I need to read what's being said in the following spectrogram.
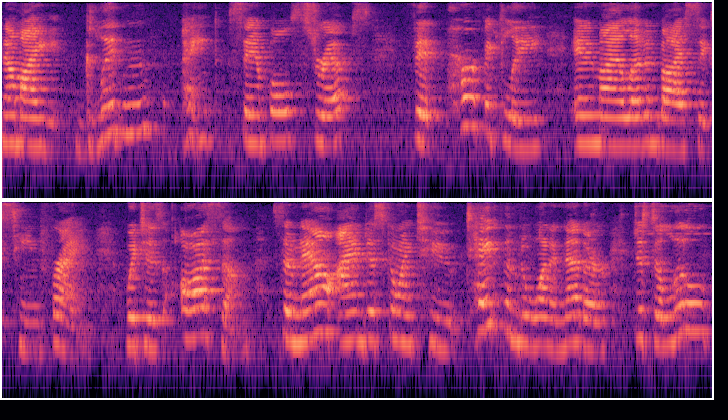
Now my Glidden paint sample strips fit perfectly in my 11 by 16 frame, which is awesome. So now I'm just going to tape them to one another, just a little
